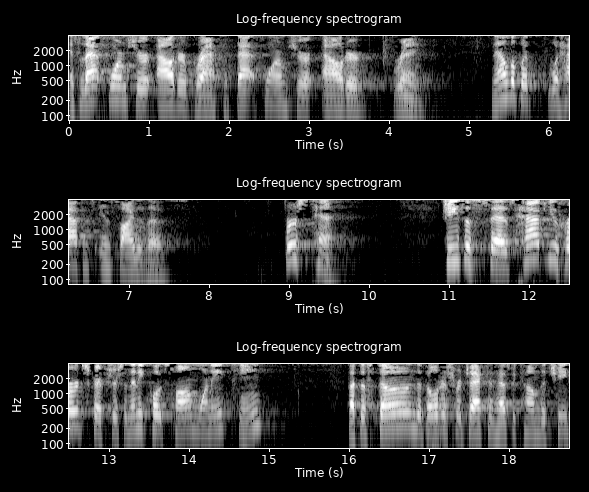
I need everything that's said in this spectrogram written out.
And so that forms your outer bracket. That forms your outer ring. Now look at what happens inside of those. Verse 10. Jesus says, Have you heard scriptures? And then he quotes Psalm 118 that the stone the builders rejected has become the chief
